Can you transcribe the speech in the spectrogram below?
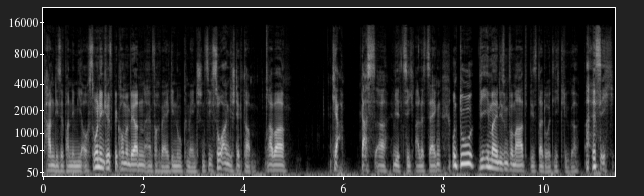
kann diese Pandemie auch so in den Griff bekommen werden, einfach weil genug Menschen sich so angesteckt haben. Aber tja, das äh, wird sich alles zeigen. Und du, wie immer in diesem Format, bist da deutlich klüger als ich.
